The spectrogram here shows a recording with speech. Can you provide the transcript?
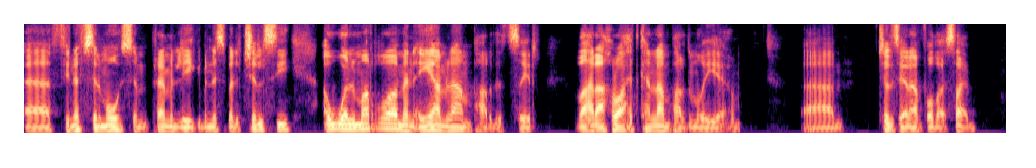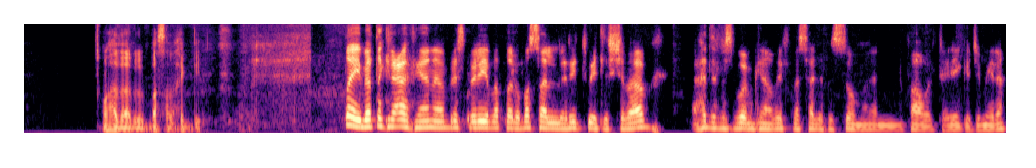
أه، في نفس الموسم Premier League بالنسبة لتشيلسي أول مرة من أيام لامبارد تصير. ظهر آخر واحد كان لامبارد مضيعهم. تشيلسي الآن في وضع صعب وهذا البصل حقي. طيب يعطيك العافية. أنا بالنسبة لي بطل وبصل retweet للشباب. هدف الأسبوع يمكن أضيف بس هدف السومة لأن فاول تعليقة جميلة.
